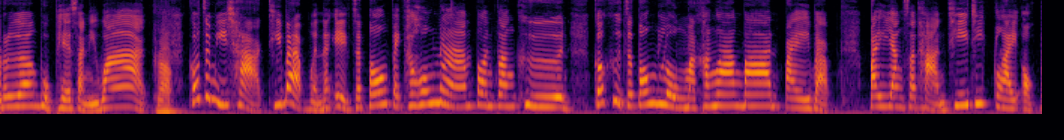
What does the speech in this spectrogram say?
เรื่องบุพเพสันนิวาสครับก็จะมีฉากที่แบบเหมือนนางเอกจะต้องไปเข้าห้องน้ำตอนกลางคืน ก็คือจะต้องลงมาข้างล่างบ้านไปแบบไปยังสถานที่ที่ไกลออกไป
